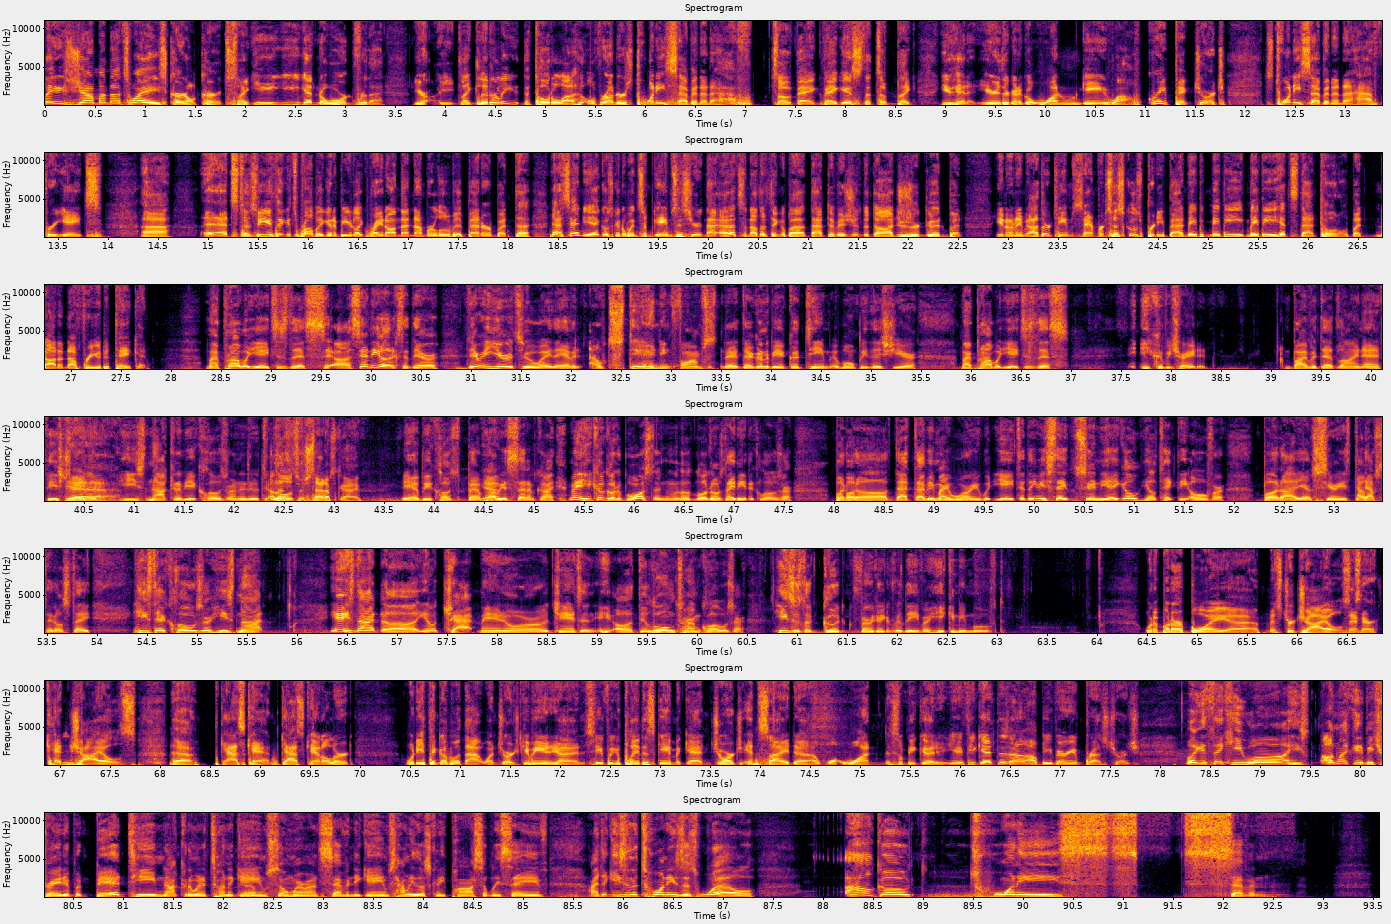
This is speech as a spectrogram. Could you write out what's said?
ladies and gentlemen, that's why he's Colonel Kurtz. Like, you, you get an award for that. You're you- like literally the total uh, over under is 27 and a half. So Vegas, that's a like you hit it. You're either going to go one game. Wow, great pick, George. It's 27 and a half for Yates. Uh, that's so you think it's probably going to be like right on that number a little bit better. But uh, yeah, San Diego's going to win some games this year. And that, that's another thing about that division. The Dodgers are good, but you know, maybe other teams. San Francisco's pretty bad. Maybe maybe maybe he hits that total, but not enough for you to take it. My problem with Yates is this: uh, San Diego, like I said, they're they're a year or two away. They have an outstanding farm system. They're, they're going to be a good team. It won't be this year. My problem with Yates is this: he could be traded by the deadline, and if he's traded, Yeah. he's not going to be a closer on a new team. Closer, setup guy. Yeah, he'll be a closer, but probably a setup guy. I mean, he could go to Boston. Lord knows they need a closer. But uh, that that'd be my worry with Yates. I think if he stays with San Diego, he'll take the over. But I have serious doubts that he'll stay. He's their closer. He's not. Yeah, he's not, uh, you know, Chapman or Jansen, uh, the long-term closer. He's just a good, very good reliever. He can be moved. What about our boy, uh, Mr. Giles, and there, Ken Giles, uh, gas can, gas can alert. What do you think about that one, George? Give me, uh, see if we can play this game again, George. Inside uh, one- one, this will be good. If you get this, I'll, I'll be very impressed, George. Well, you think he will? He's unlikely to be traded, but bad team, not going to win a ton of games, somewhere around 70 games. How many of those can he possibly save? I think he's in the 20s as well. I'll go 27.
